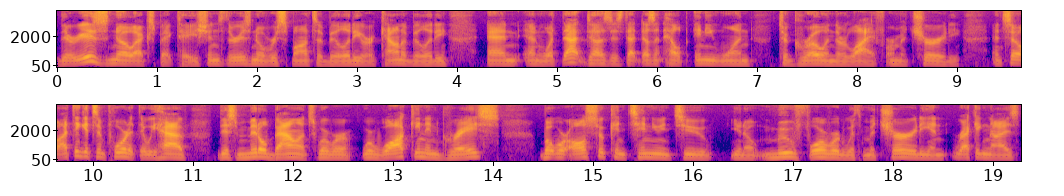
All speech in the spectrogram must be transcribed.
there is no expectations, there is no responsibility or accountability. And, and what that does is that doesn't help anyone to grow in their life or maturity. And so I think it's important that we have this middle balance where we're, we're walking in grace, but we're also continuing to, you know, move forward with maturity and recognize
